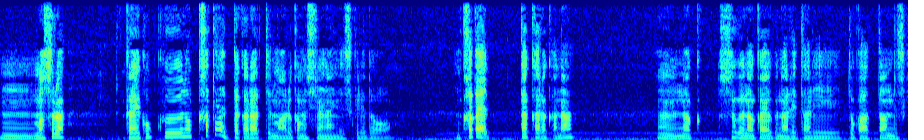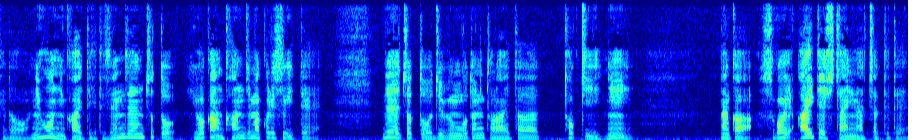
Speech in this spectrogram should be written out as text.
うん、まあそれは外国の方やったからっていうのもあるかもしれないんですけれど、方やったからかな。うん、なんか、すぐ仲良くなれたりとかあったんですけど、日本に帰ってきて全然ちょっと違和感感じまくりすぎて、で、ちょっと自分ごとに捉えた時に、なんか、すごい相手主体になっちゃってて、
